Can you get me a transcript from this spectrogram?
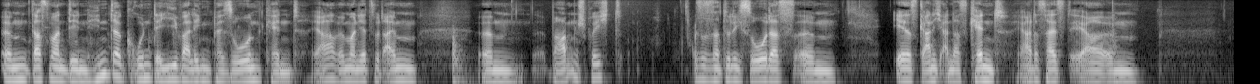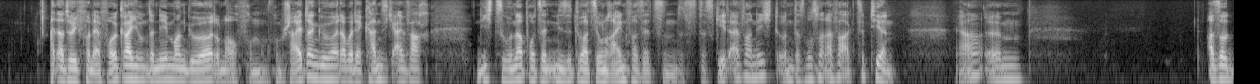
ähm, dass man den Hintergrund der jeweiligen Person kennt. Ja, wenn man jetzt mit einem ähm, Beamten spricht, ist es natürlich so, dass ähm, er es gar nicht anders kennt. Ja, das heißt, er ähm, hat natürlich von erfolgreichen Unternehmern gehört und auch vom, vom Scheitern gehört, aber der kann sich einfach nicht zu 100% in die Situation reinversetzen. Das, das geht einfach nicht und das muss man einfach akzeptieren. Ja, ähm, also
